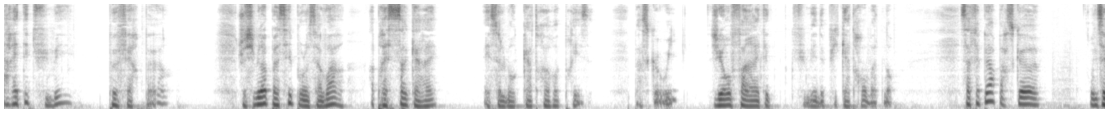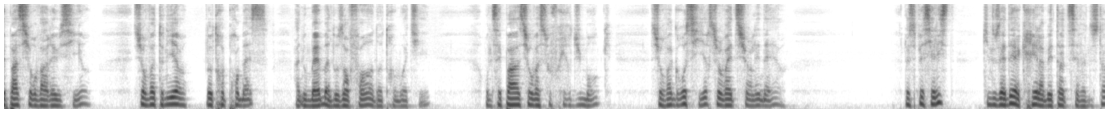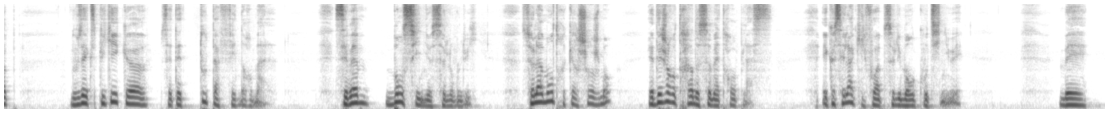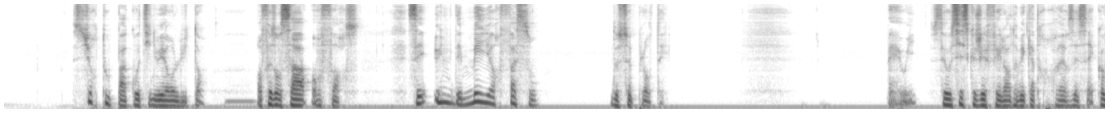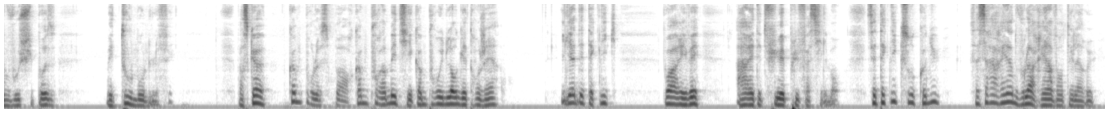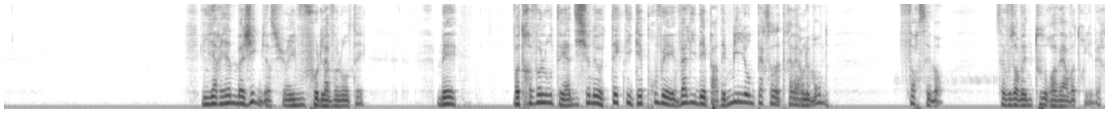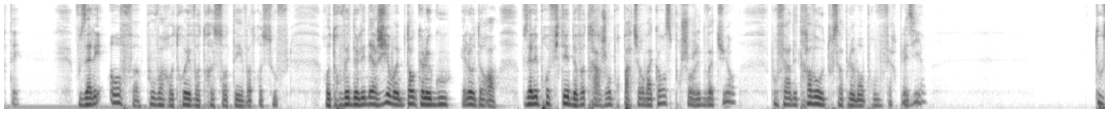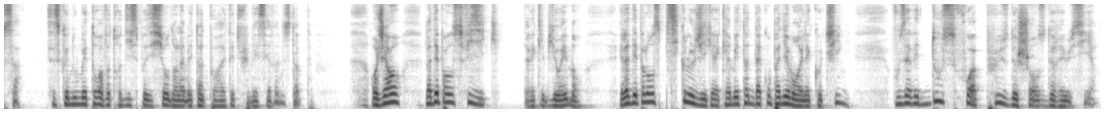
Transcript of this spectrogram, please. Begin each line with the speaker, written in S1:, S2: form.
S1: arrêter de fumer peut faire peur. Je suis bien passé pour le savoir après cinq arrêts et seulement quatre reprises. Parce que oui, j'ai enfin arrêté de fumer depuis quatre ans maintenant. Ça fait peur parce que on ne sait pas si on va réussir, si on va tenir notre promesse à nous-mêmes, à nos enfants, à notre moitié. On ne sait pas si on va souffrir du manque, si on va grossir, si on va être sur les nerfs. Le spécialiste qui nous a aidé à créer la méthode Seven Stop nous a expliqué que c'était tout à fait normal. C'est même bon signe selon lui. Cela montre qu'un changement est déjà en train de se mettre en place, et que c'est là qu'il faut absolument continuer. Mais surtout pas continuer en luttant, en faisant ça en force. C'est une des meilleures façons de se planter. Mais ben oui, c'est aussi ce que j'ai fait lors de mes quatre premiers essais, comme vous, je suppose, mais tout le monde le fait. Parce que, comme pour le sport, comme pour un métier, comme pour une langue étrangère, il y a des techniques pour arriver à arrêter de fumer plus facilement. Ces techniques sont connues, ça sert à rien de vouloir réinventer la rue. Il n'y a rien de magique, bien sûr, il vous faut de la volonté. Mais votre volonté additionnée aux techniques éprouvées et validées par des millions de personnes à travers le monde, forcément, ça vous emmène tout droit vers votre liberté. Vous allez enfin pouvoir retrouver votre santé et votre souffle, retrouver de l'énergie en même temps que le goût et l'odorat. Vous allez profiter de votre argent pour partir en vacances, pour changer de voiture, pour faire des travaux, tout simplement pour vous faire plaisir. Tout ça, c'est ce que nous mettons à votre disposition dans la méthode pour arrêter de fumer Seven Stop. En gérant la dépendance physique avec les bioaimants et la dépendance psychologique avec la méthode d'accompagnement et les coachings, vous avez douze fois plus de chances de réussir.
